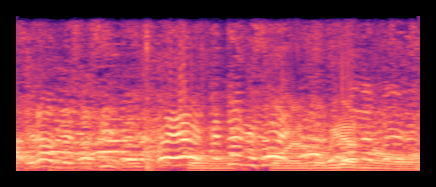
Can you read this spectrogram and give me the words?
Miserables, así. Con, con el gobierno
